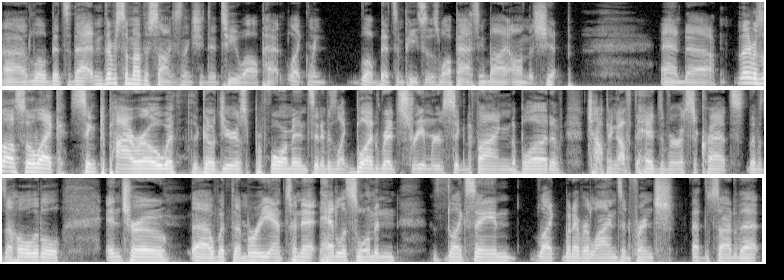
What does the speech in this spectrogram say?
uh, little bits of that, and there were some other songs I think she did too while pa- like little bits and pieces while passing by on the ship. And uh, there was also like synced pyro with the Gojira's performance, and it was like blood red streamers signifying the blood of chopping off the heads of aristocrats. There was a whole little intro uh, with the Marie Antoinette headless woman, like saying like whatever lines in French at the start of that.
